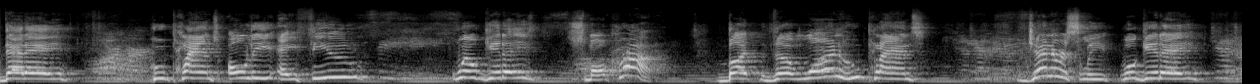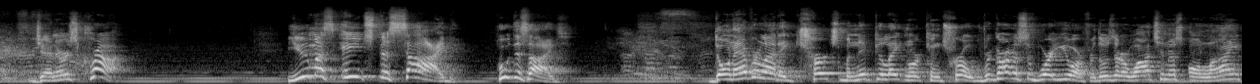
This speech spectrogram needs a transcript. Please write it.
that a who plants only a few will get a small crop. But the one who plants generously will get a generous crop. You must each decide. Who decides? Don't ever let a church manipulate nor control, regardless of where you are. For those that are watching us online,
